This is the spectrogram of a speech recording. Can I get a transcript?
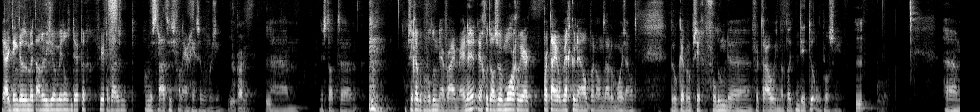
ja, ik denk dat we met Analysio inmiddels 30, 40.000 administraties van RGS hebben voorzien. Oké. Ehm, dus dat, op zich heb ik er voldoende ervaring mee. En goed, als we morgen weer partijen op weg kunnen helpen, dan zou dat mooi zijn. Want ik bedoel, ik heb er op zich voldoende vertrouwen in dat dit- de oplossing is. Hm. Ehm,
